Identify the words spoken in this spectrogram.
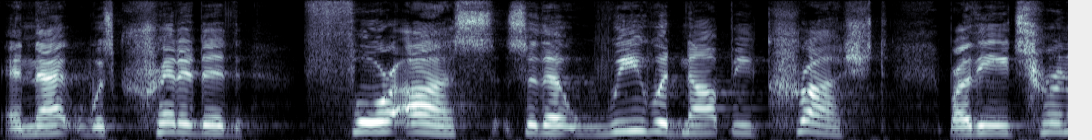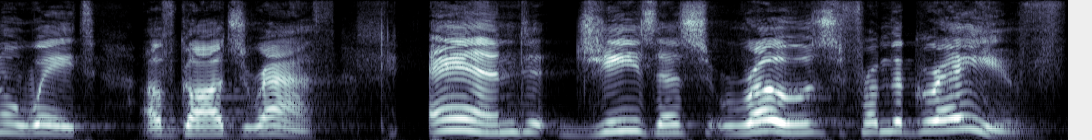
and that was credited for us so that we would not be crushed by the eternal weight of God's wrath. And Jesus rose from the grave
